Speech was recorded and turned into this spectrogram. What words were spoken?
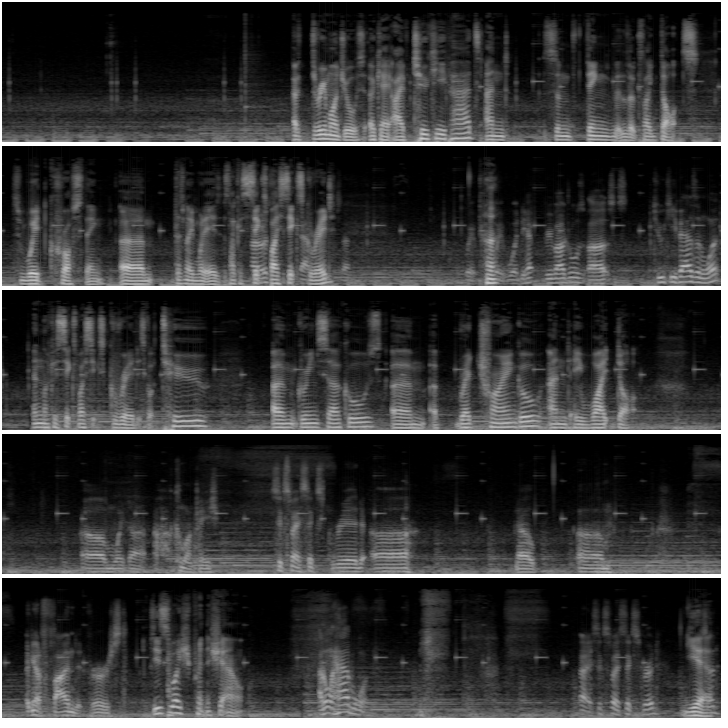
I have three modules. Okay, I have two keypads and something that looks like dots. Some weird cross thing. Um, that's not even what it is. It's like a six oh, by six keypad. grid. Wait, Huh? wait, what do you have? Three modules? Uh, two keypads and what? and like a six by six grid. It's got two um, green circles, um, a red triangle, and a white dot. Um, white dot. Oh, come on, page. Six by six grid. Uh, no. Um, I gotta find it first. See, this is why you should print the shit out. I don't have one. All right, six by six grid. Yeah. said?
